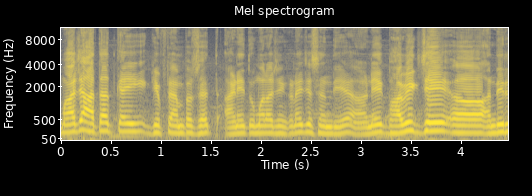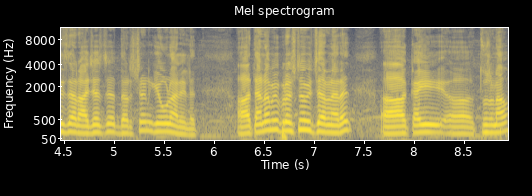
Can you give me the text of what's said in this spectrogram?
माझ्या हातात काही गिफ्ट हॅम्पर्स आहेत आणि तुम्हाला जिंकण्याची संधी आहे. अनेक भाविक जे अ, अंधेरीच्या राजाचं दर्शन घेऊन आलेले आहेत. अ, त्यांना मी प्रश्न विचारणार आहेत अ, काही अ, तुझं नाव?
